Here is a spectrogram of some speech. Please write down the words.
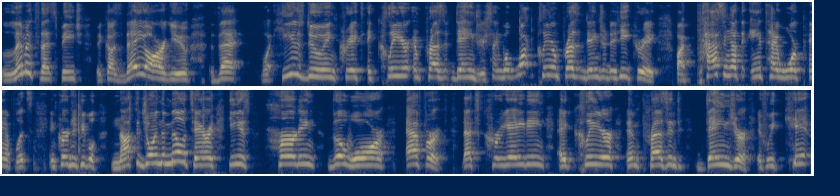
limits that speech because they argue that what he is doing creates a clear and present danger. You're saying, well, what clear and present danger did he create? By passing out the anti war pamphlets, encouraging people not to join the military, he is hurting the war effort. That's creating a clear and present danger. If we can't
